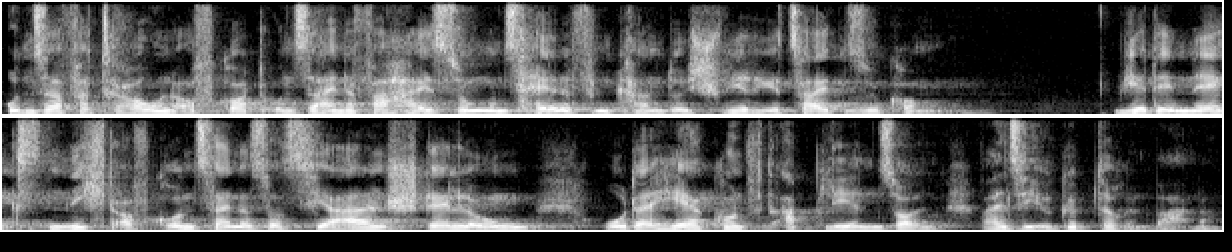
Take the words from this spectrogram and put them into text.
Unser Vertrauen auf Gott und seine Verheißung uns helfen kann, durch schwierige Zeiten zu kommen. Wir den Nächsten nicht aufgrund seiner sozialen Stellung oder Herkunft ablehnen sollen, weil sie Ägypterin war. Ne?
